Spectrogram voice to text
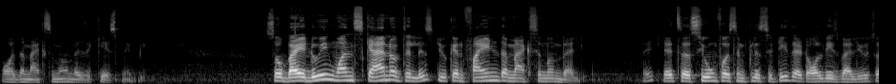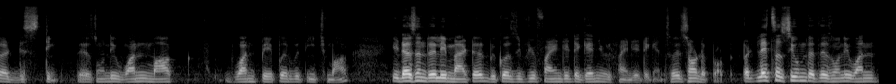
or the maximum as the case may be. So by doing one scan of the list, you can find the maximum value. Right? Let's assume for simplicity that all these values are distinct. There's only one mark, one paper with each mark. It doesn't really matter because if you find it again, you will find it again. So it's not a problem. But let's assume that there's only one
